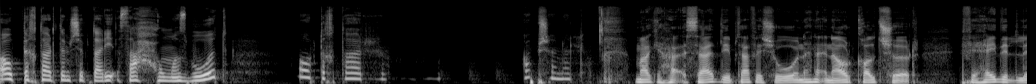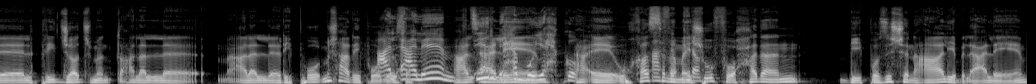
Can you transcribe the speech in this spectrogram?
أو بتختار تمشي بطريق صح ومزبوط أو بتختار optional معك حق. sadly بتعرفي شو؟ نحن in our culture في هيدي ال pre-judgment على ال على ال report مش على ال report على الإعلام. على كثير. بيحبوا يحكوا. إيه وخاصة على لما. يشوفوا حدا ب position عالية بالإعلام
